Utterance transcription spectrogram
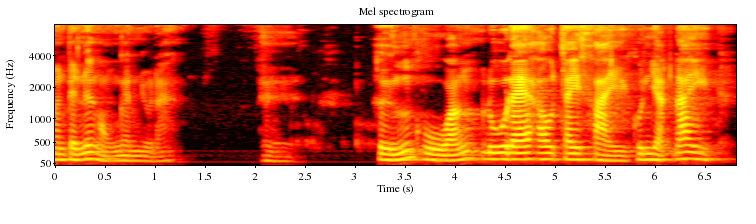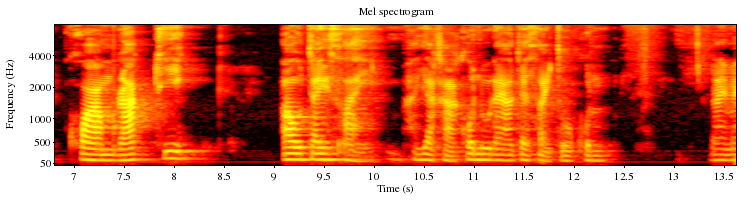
มันเป็นเรื่องของเงินอยู่นะเออหึงหวงดูแลเอาใจใส่ คุณอยากได้ความรักที่เอาใจใส่ อยากหาคนดูแลเอาใจใส่ตัวคุณ ได้ไหม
